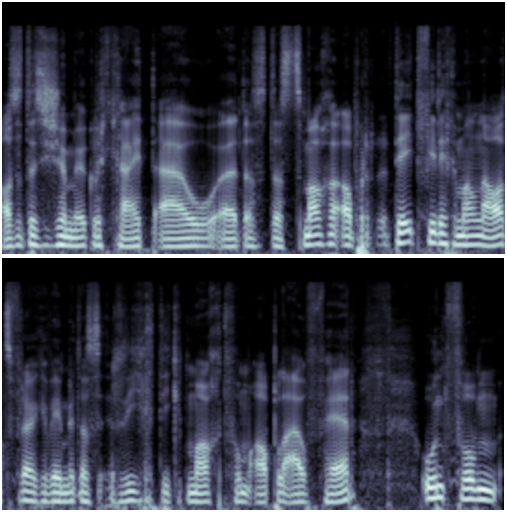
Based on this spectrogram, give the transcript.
Also das ist eine Möglichkeit auch, äh, das, das zu machen, aber dort vielleicht mal nachzufragen, wie man das richtig macht vom Ablauf her. Und vom,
